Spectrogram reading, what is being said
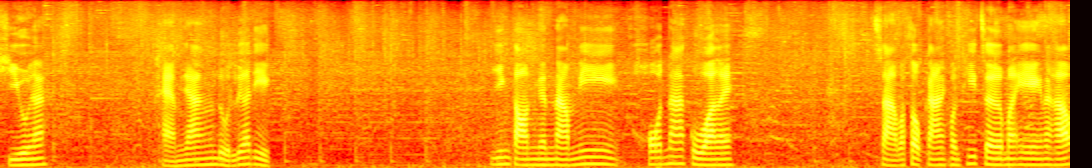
พิวนะ แถมยังดูดเลือดอีก ยิ่งตอนเงินนำนี่โคตรน่ากลัวเลยจากประสบการณ์คนที่เจอมาเองนะครับ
